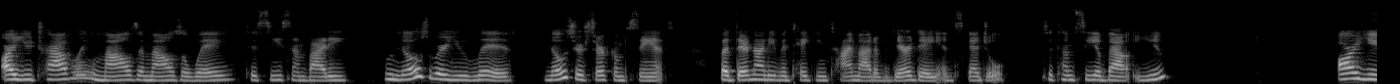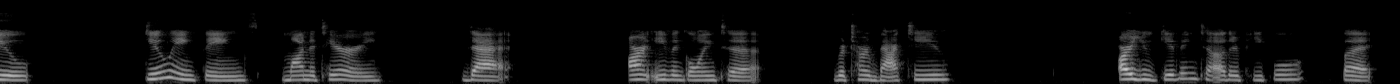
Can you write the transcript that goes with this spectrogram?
Are you traveling miles and miles away to see somebody who knows where you live, knows your circumstance, but they're not even taking time out of their day and schedule to come see about you? Are you doing things monetary that aren't even going to return back to you? Are you giving to other people, but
